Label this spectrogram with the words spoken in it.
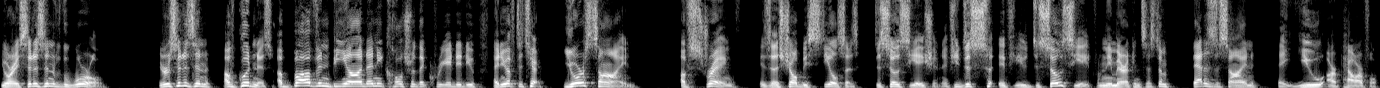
You are a citizen of the world. You're a citizen of goodness, above and beyond any culture that created you. And you have to tear your sign of strength is, as Shelby Steele says, dissociation. If you dis- if you dissociate from the American system, that is a sign that you are powerful.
